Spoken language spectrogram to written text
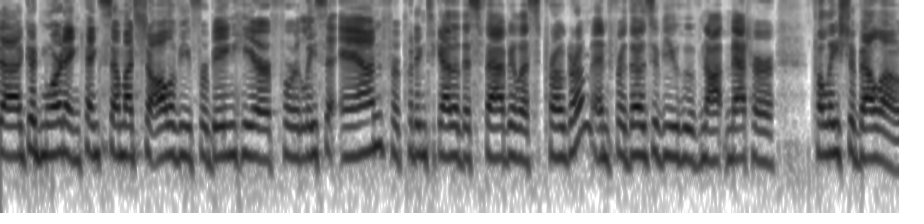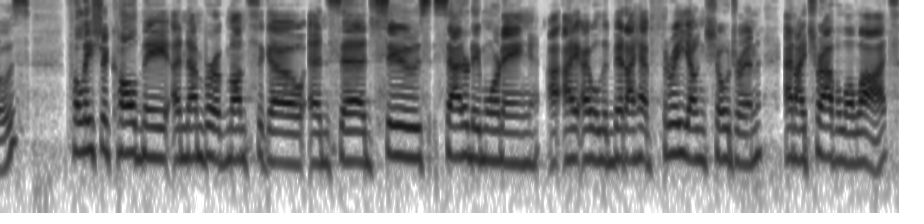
uh, good morning. Thanks so much to all of you for being here, for Lisa Ann for putting together this fabulous program, and for those of you who have not met her, Felicia Bellows. Felicia called me a number of months ago and said, Suze, Saturday morning, I, I will admit I have three young children and I travel a lot.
